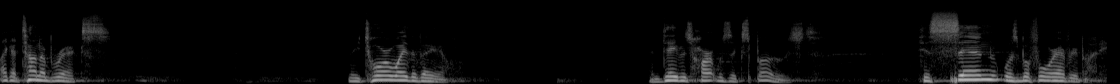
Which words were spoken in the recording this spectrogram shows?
like a ton of bricks. And he tore away the veil. And David's heart was exposed. His sin was before everybody.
